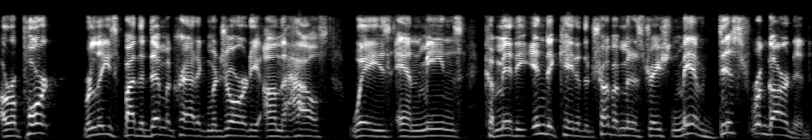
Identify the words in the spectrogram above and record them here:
A report released by the Democratic majority on the House Ways and Means Committee indicated the Trump administration may have disregarded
